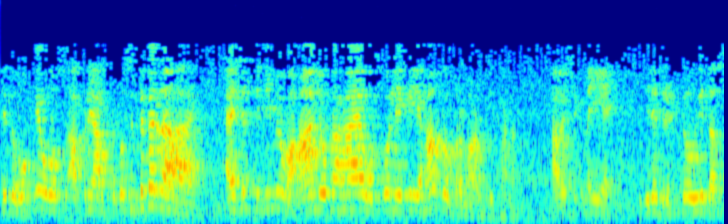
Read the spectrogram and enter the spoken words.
सिद्ध होके वो अपने अर्थ को सिद्ध कर रहा है। ऐसी स्थिति में वहाँ जो कहा है, उसको लेके यहाँ को प्रमाण दिखाना। आवश्यक नहीं है। इसलिए दृष्टो ही तस्थ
